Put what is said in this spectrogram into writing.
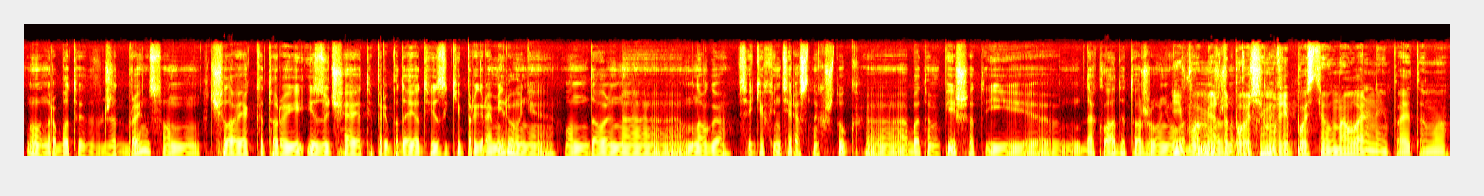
ну, он работает в JetBrains, он человек, который изучает и преподает языки программирования. Он довольно много всяких интересных штук э, об этом пишет, и э, доклады тоже у него Его, между прочим, поискать. репостил Навальный, поэтому...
